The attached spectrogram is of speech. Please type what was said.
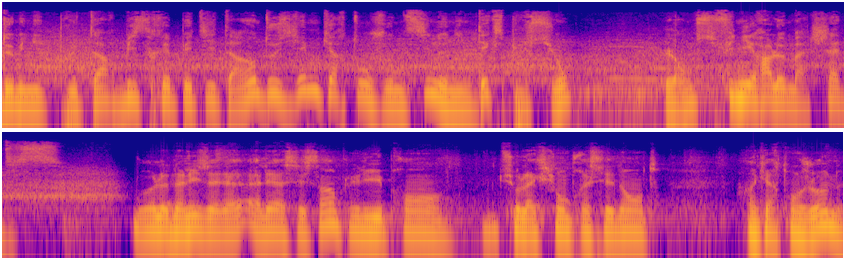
Deux minutes plus tard, bis répétite à un deuxième carton jaune synonyme d'expulsion. Lens finira le match à 10. Bon, L'analyse, elle, est- assez simple. Il prend, sur l'action précédente, un carton jaune.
